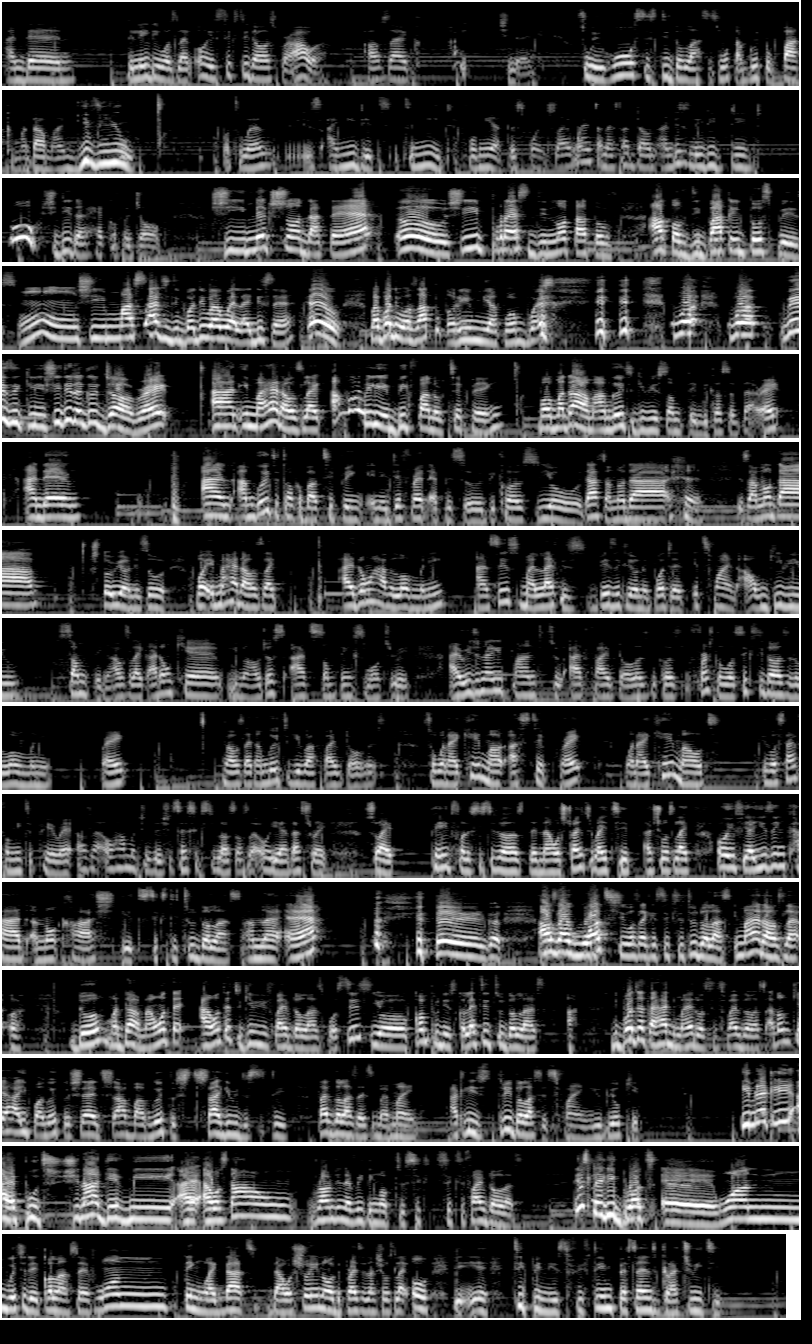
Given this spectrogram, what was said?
and then the lady was like, "Oh, it's sixty dollars per hour." I was like, "Hi, Chineke. So a whole sixty dollars is what I'm going to pack, madam, and give you. But well, I need it. It's a need for me at this point. So I went and I sat down, and this lady did Oh, she did a heck of a job. She makes sure that eh, oh, she pressed the knot out of out of the back into space. Mm, she massaged the body well well like this, eh. Hey, my body was out torturing me at one point. but but basically she did a good job, right? And in my head, I was like, I'm not really a big fan of tipping, but madam, I'm going to give you something because of that, right? And then and i'm going to talk about tipping in a different episode because yo that's another it's another story on its own. But in my head i was like i don't have a lot of money. And since my life is basically on a budget it's fine. I'll give you something. I was like i don't care. You know i'll just add something small to it. I originally planned to add five dollars because first of all sixty dollars is a lot of money right? But i was like i'm going to give her five dollars. So when i came out as tip right when i came out it was time for me to pay, right? I was like, oh, how much is it? She said $60. I was like, oh, yeah, that's right. So I paid for the $60. Then I was trying to write tip, and she was like, oh, if you're using card and not cash, it's $62. I'm like, eh? God. I was like, what? She was like, it's $62. In my head, I was like, oh, though, madam, I wanted I wanted to give you five dollars, but since your company is collecting two dollars, ah, the budget I had in my head was sixty-five dollars. I don't care how you are going to share it, but I'm going to start giving the city five dollars is in my mind. At least three dollars is fine. You'll be okay. Immediately I put, she now gave me. I, I was now rounding everything up to six, sixty-five dollars. This lady brought uh, one, what did they call herself? One thing like that that was showing all the prices, and she was like, "Oh, the uh, tipping is fifteen percent gratuity."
